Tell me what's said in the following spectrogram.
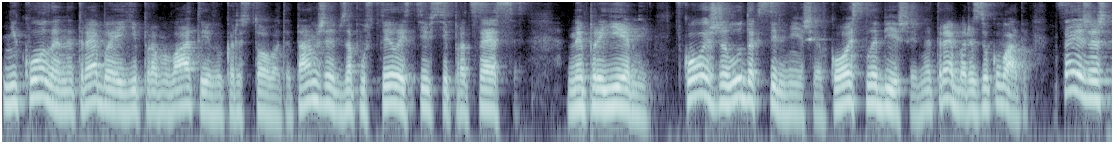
ніколи не треба її промивати і використовувати. Там же запустились ці всі процеси неприємні. В когось желудок сильніший, в когось слабіший. Не треба ризикувати. Цей же ж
